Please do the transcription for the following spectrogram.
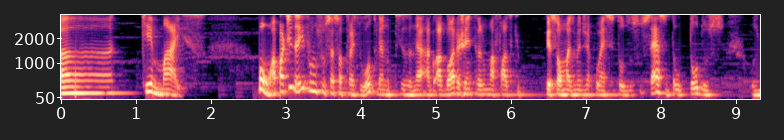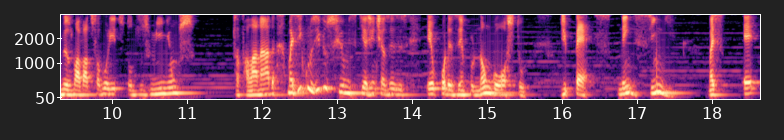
Uh, que mais? Bom, a partir daí foi um sucesso atrás do outro, né? Não precisa, né? Agora já entra numa fase que o pessoal mais ou menos já conhece todos os sucessos, então todos os meus malvados favoritos, todos os Minions, não precisa falar nada. Mas inclusive os filmes que a gente às vezes, eu por exemplo, não gosto de Pets, nem de Sing, mas é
